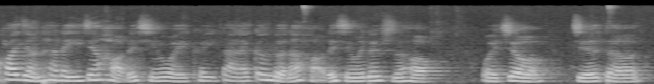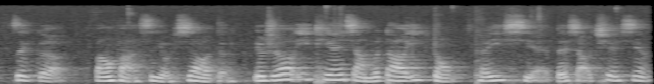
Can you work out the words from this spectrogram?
夸奖他的一件好的行为可以带来更多的好的行为的时候，我就觉得这个。方法是有效的。有时候一天想不到一种可以写的小确幸，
